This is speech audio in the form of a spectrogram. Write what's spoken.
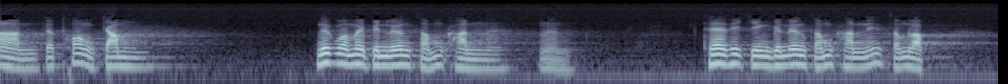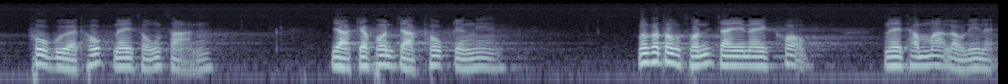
อ่านจะท่องจำนึกว่าไม่เป็นเรื่องสำคัญนะนั่น ท้ที่จริงเป็นเรื่องสำคัญนี้สำหรับผู้เบื่อทุกข์ในสงสาร อยากจะพ้นจากทุกข์อย่างนี้ มันก็ต้องสนใจในข้อในธรรมะเหล่านี้แหละ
